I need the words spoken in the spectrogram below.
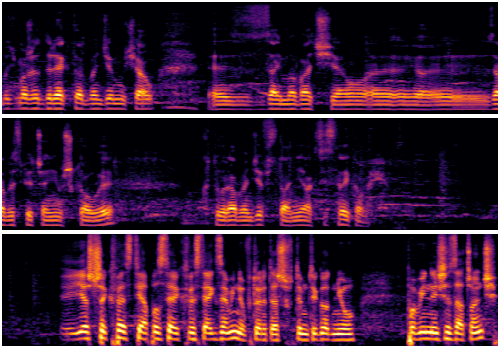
być może dyrektor będzie musiał e, zajmować się e, zabezpieczeniem szkoły, która będzie w stanie akcji strajkowej. Y, Jeszcze kwestia, pozostaje kwestia egzaminów, które też w tym tygodniu powinny się zacząć.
